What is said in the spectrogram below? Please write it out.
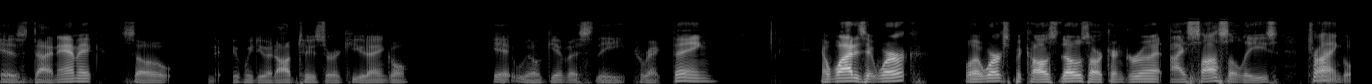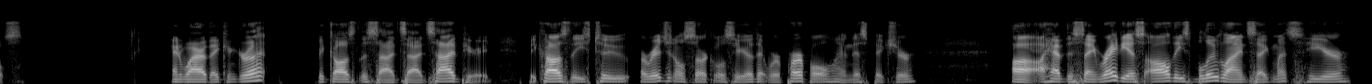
is dynamic, so if we do an obtuse or acute angle, it will give us the correct thing. Now, why does it work? Well, it works because those are congruent isosceles triangles. And why are they congruent? Because of the side-side-side period. Because these two original circles here that were purple in this picture uh, I have the same radius. All these blue line segments here,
